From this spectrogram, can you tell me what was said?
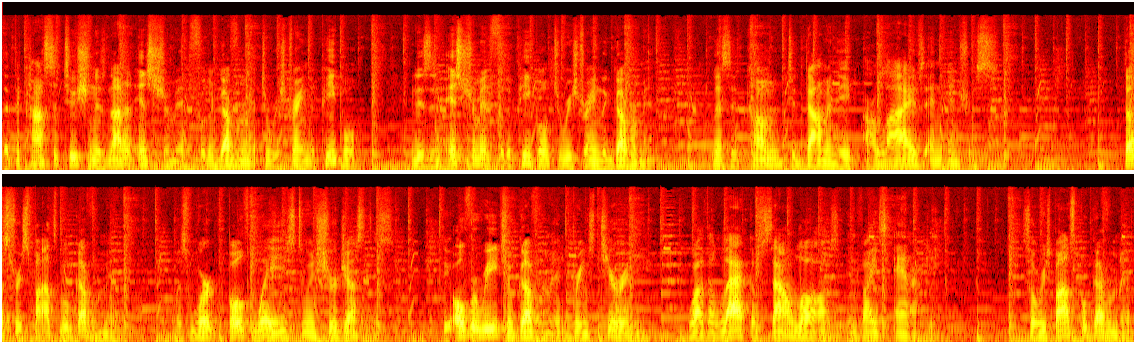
that the Constitution is not an instrument for the government to restrain the people, it is an instrument for the people to restrain the government, lest it come to dominate our lives and interests. Thus, responsible government must work both ways to ensure justice. The overreach of government brings tyranny, while the lack of sound laws invites anarchy. So responsible government,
